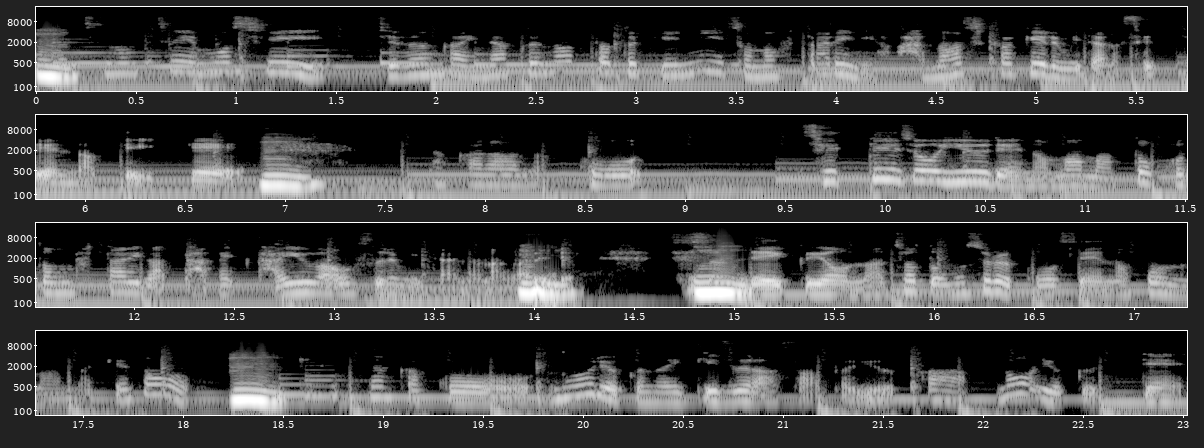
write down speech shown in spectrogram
うん、後々もし自分がいなくなった時にその2人に話しかけるみたいな設定になっていて、うん、だからこう設定上幽霊のママと子供2人が対話をするみたいな流れで進んでいくような、ちょっと面白い構成の本なんだけど、うん、なんかこう能力の生きづらさというか能力って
